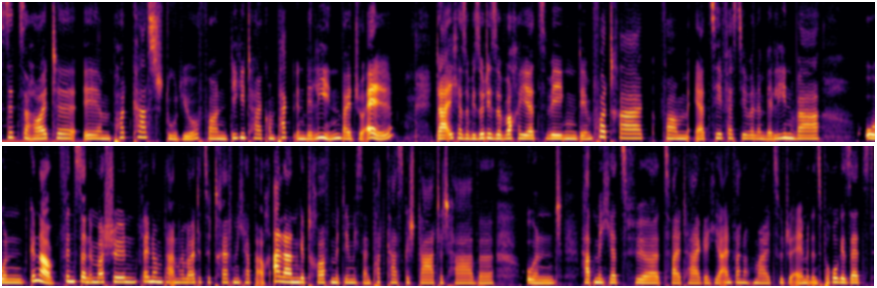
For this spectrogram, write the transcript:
Ich sitze heute im Podcast-Studio von Digital Kompakt in Berlin bei Joel, da ich ja sowieso diese Woche jetzt wegen dem Vortrag vom RC-Festival in Berlin war. Und genau, finde es dann immer schön, vielleicht noch ein paar andere Leute zu treffen. Ich habe auch Alan getroffen, mit dem ich seinen Podcast gestartet habe und habe mich jetzt für zwei Tage hier einfach nochmal zu Joel mit ins Büro gesetzt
